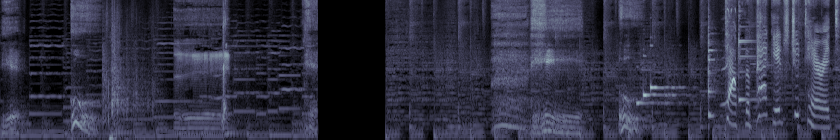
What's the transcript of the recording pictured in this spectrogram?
yeah. Ooh. Uh, yeah. The package to tear it.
